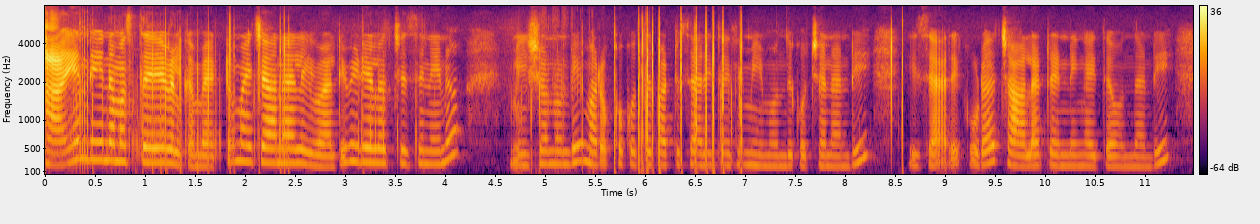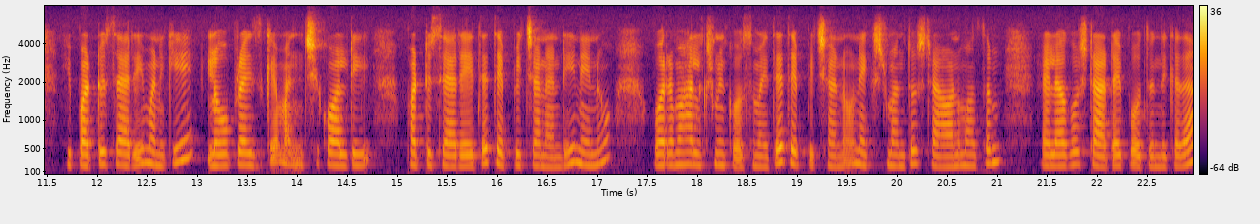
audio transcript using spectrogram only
హాయ్ అండి నమస్తే. Welcome back to my channel. ఇవాళ వీడియోలో వచ్చేసి నేను మీషో నుండి మరొక కొత్త పట్టు శారీతో అయితే మీ ముందుకు వచ్చానండి. ఈ శారీ కూడా చాలా ట్రెండింగ్ అయితే ఉందండి. ఈ పట్టు శారీ మనకి లో ప్రైస్కే మంచి క్వాలిటీ పట్టు శారీ అయితే తెప్పించానండి. నేను వరమహాలక్ష్మి కోసం అయితే తెప్పించాను. నెక్స్ట్ మంత్ శ్రావణ మాసం ఎలాగో స్టార్ట్ అయిపోతుంది కదా.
